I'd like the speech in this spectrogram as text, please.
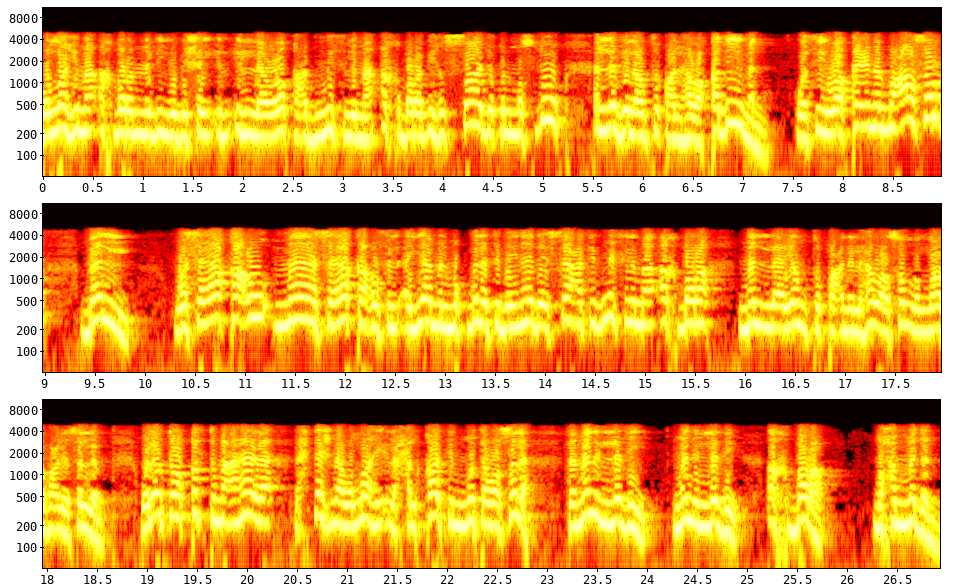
والله ما أخبر النبي بشيء إلا وقع بمثل ما أخبر به الصادق المصدوق الذي لا ينطق عن الهوى. قديما. وفي واقعنا المعاصر بل وسيقع ما سيقع في الأيام المقبلة بين يدي الساعة بمثل ما أخبر من لا ينطق عن الهوى صلى الله عليه وسلم. ولو توقفت مع هذا لاحتجنا والله إلى حلقات متواصلة. فمن الذي من الذي أخبر محمدا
